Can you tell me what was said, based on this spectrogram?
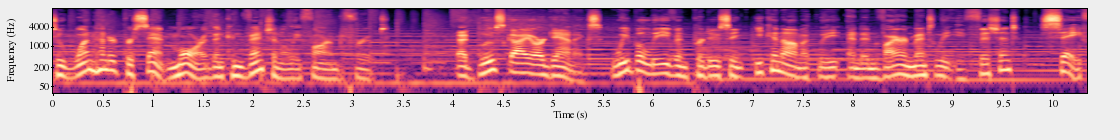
to 100% more than conventionally farmed fruit. At Blue Sky Organics, we believe in producing economically and environmentally efficient, safe,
